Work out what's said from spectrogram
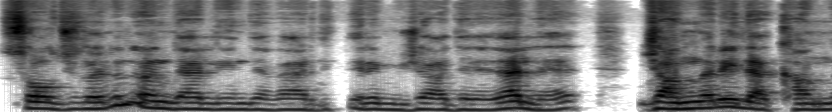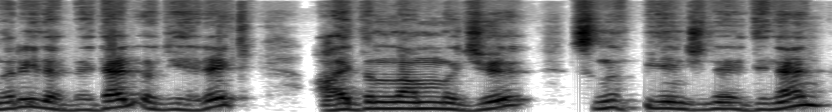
solcuların önderliğinde verdikleri mücadelelerle canlarıyla kanlarıyla bedel ödeyerek aydınlanmacı, sınıf bilincini edinen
